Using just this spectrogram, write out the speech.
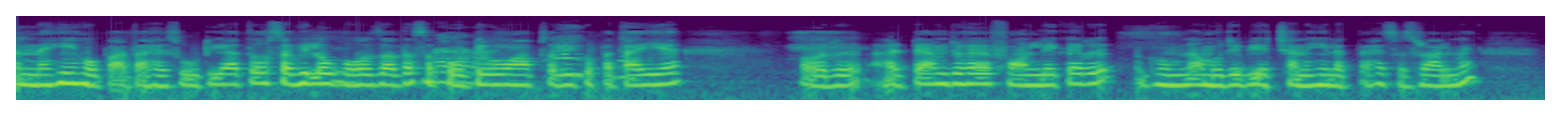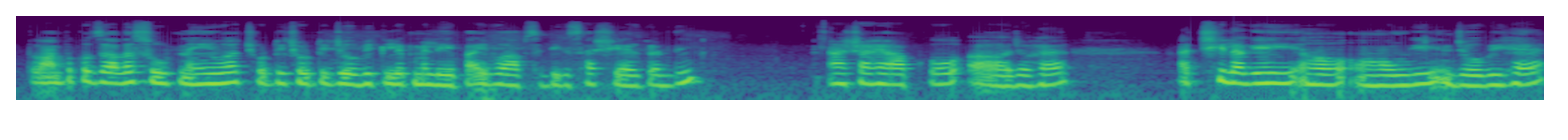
नहीं हो पाता है सूट या तो सभी लोग बहुत ज़्यादा सपोर्टिव हो आप सभी को पता ही है। और हर टाइम जो है फ़ोन लेकर घूमना मुझे भी अच्छा नहीं लगता है ससुराल में। तो वहाँ पे कुछ ज़्यादा सूट नहीं हुआ। छोटी छोटी जो भी क्लिप मैं ले पाई, वो आप सभी के साथ शेयर कर दी। आशा है आपको जो है, अच्छी लगे होंगी, जो भी है।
